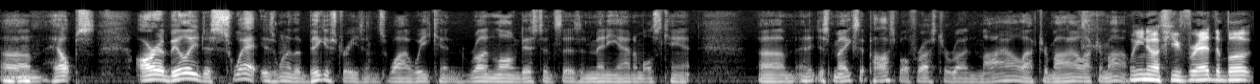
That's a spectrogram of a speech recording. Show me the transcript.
um, helps. Our ability to sweat is one of the biggest reasons why we can run long distances and many animals can't. Um, and it just makes it possible for us to run mile after mile after mile. Well, you know, if you've read the book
